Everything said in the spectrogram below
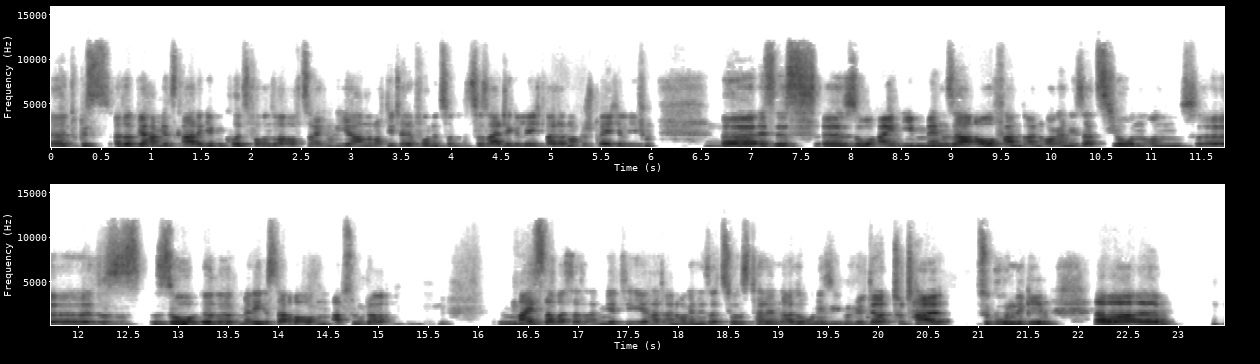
Äh, du bist, also wir haben jetzt gerade eben kurz vor unserer Aufzeichnung hier haben wir noch die Telefone zu, zur Seite gelegt, weil da noch Gespräche liefen. Mhm. Äh, es ist äh, so ein immenser Aufwand an Organisation und äh, das ist so irre. Mary ist da aber auch ein absoluter Meister, was das angeht. Sie hat ein Organisationstalent, also ohne sie würde ich da total zugrunde gehen. Aber ähm,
